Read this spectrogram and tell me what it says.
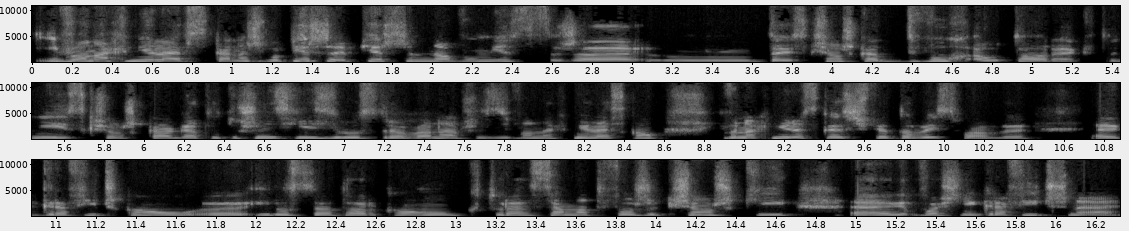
Iwona Chmielewska, znaczy po pierwsze, pierwszym nowum jest, że mm, to jest książka dwóch autorek. To nie jest książka Agaty Tuszyńskiej, jest zilustrowana przez Iwonę Chmielewską. Iwona Chmielewska jest światowej sławy e, graficzką, e, ilustratorką, która sama tworzy książki e, właśnie graficzne.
